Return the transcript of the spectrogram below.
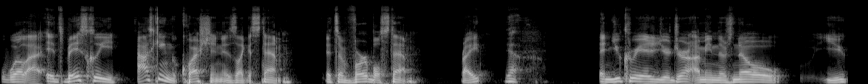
well, it's basically asking a question is like a stem. It's a verbal stem, right? Yeah. and you created your journal. I mean, there's no you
